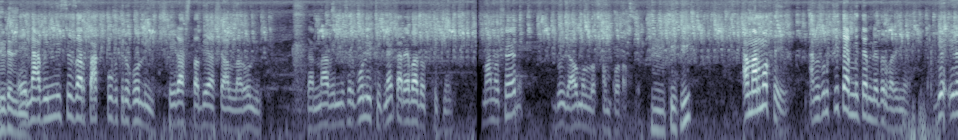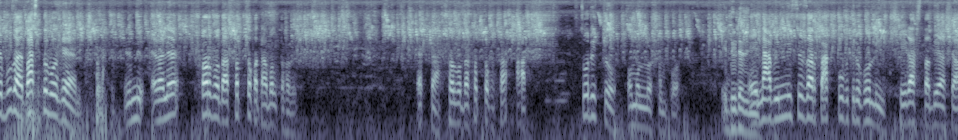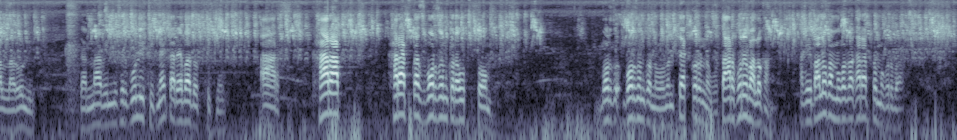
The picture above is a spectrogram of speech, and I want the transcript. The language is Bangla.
দুইটা জিনিস। নাভির নিচে যার পাক পবিত্র গলি সেই রাস্তা দিয়ে আসে আল্লাহর অলি। যার নাভির নিচের গলি ঠিক নাই তার এবাদত ঠিক নেই। মানুষের দুইটা অমূল্য সম্পদ আছে। কি কি? আমার মতে আমি কোনো কিতাব মিতাব নিয়ে তোর পারি না এটা বুঝায় বাস্তব জ্ঞান। এটা নি- এটা হলে সর্বদা সত্য কথা বলতে হবে। একটা সর্বদা সত্য কথা আর চরিত্র অমূল্য সম্পদ। এই দুইটা এই জিনিস। নাভির নিচে যার পাক পবিত্র গলি সেই রাস্তা দিয়ে আসে আল্লাহর অলি। যার নাভির নিচের গলি ঠিক নাই, তার এবাদত ঠিক নেই। আর খারাপ খারাপ কাজ বর্জন করা উত্তম। বর্জ- বর্জন করে নেব মানে ত্যাগ করে নেব। তারপরে ভালো কাম। আগে ভালো কাম করবা, খারাপ কাম করবা।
